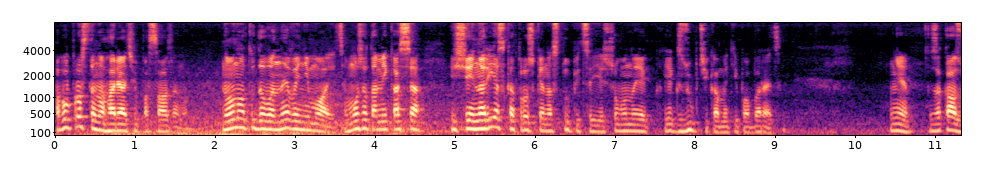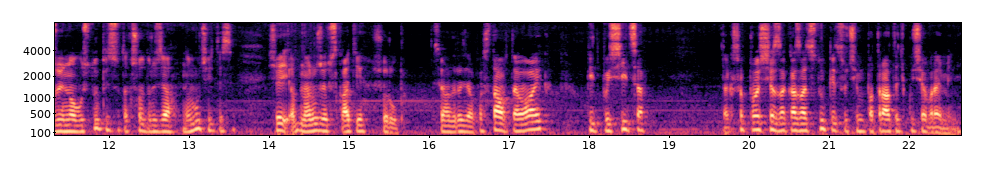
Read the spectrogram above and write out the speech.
Або просто на гарячу посаджено. Ну воно туди не винімається. Може там якась ще й нарізка трошки наступиться є, що воно як, як зубчиками типу, береться. Ні, заказую нову ступицю, так що, друзі, не мучайтеся. Ще й обнаружив в скаті шуруп. Все, друзі, поставте лайк, підпишіться. Так що проще заказати ступицю, чим потратити кучу времени.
